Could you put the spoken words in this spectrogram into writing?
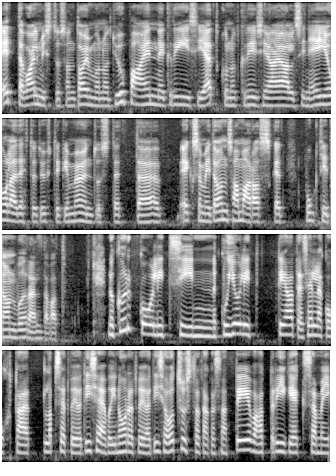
ettevalmistus on toimunud juba enne kriisi, jätkunud kriisi ajal, siin ei ole tehtud ühtegi mööndust, et äh, eksamid on sama rasked, punktid on võrreldavad. No kõrgkoolid siin, kui olid teade selle kohta, et lapsed võivad ise või noored võivad ise otsustada, kas nad teevad riigieksami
